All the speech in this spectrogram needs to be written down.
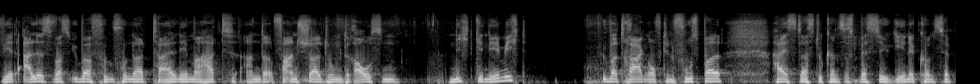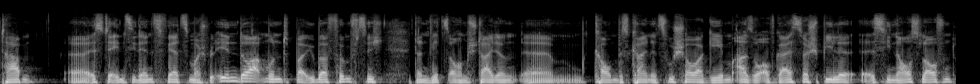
wird alles, was über 500 Teilnehmer hat, andere Veranstaltungen draußen nicht genehmigt. Übertragen auf den Fußball heißt das, du kannst das beste Hygienekonzept haben, äh, ist der Inzidenzwert zum Beispiel in Dortmund bei über 50, dann wird es auch im Stadion ähm, kaum bis keine Zuschauer geben. Also auf Geisterspiele äh, es hinauslaufen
